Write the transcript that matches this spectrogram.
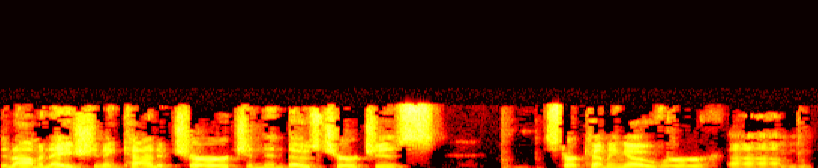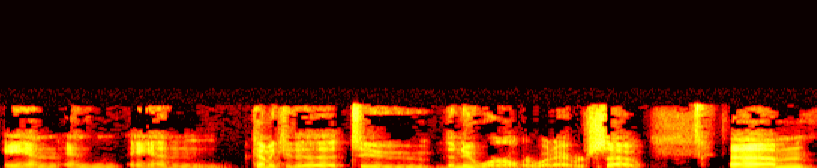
denomination and kind of church. And then those churches start coming over, um, and, and, and coming to the, to the new world or whatever. So, um,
